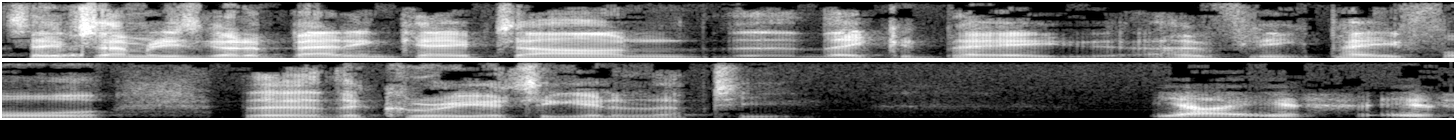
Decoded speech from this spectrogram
So if somebody's got a bat in Cape Town, they could pay, hopefully, pay for the the courier to get it up to you. yeah. If if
